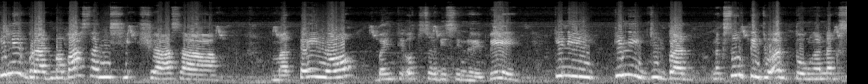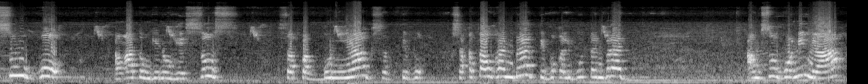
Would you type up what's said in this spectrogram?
Kini Brad mabasa ni si- siya sa Mateo 28:19. Kini kini jud Brad nagsulti jud adto nga nagsugo ang atong Ginoong Hesus sa pagbunyag sa tibok sa katawhan Brad, tibok kalibutan Brad. Ang sugo niya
